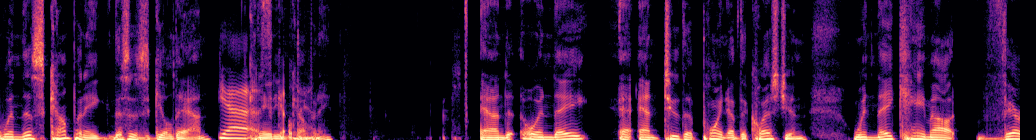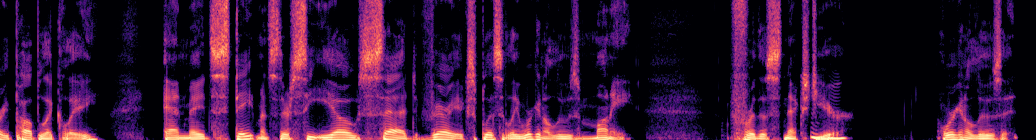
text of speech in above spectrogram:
when this company, this is Gildan, Yes, Canadian Gildan. company, and when they, and to the point of the question, when they came out very publicly and made statements, their CEO said very explicitly, "We're going to lose money for this next Mhm. year. We're going to lose it,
